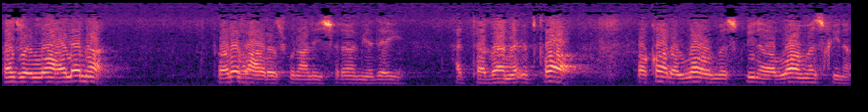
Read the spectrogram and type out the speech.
فادعوا الله لنا. فرفع الرسول عليه السلام يديه حتى بان إبطاء فقال اللهم اسقنا اللهم اسقنا.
